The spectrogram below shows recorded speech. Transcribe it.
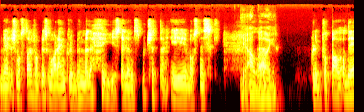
Velers Mostar faktisk var den klubben med det høyeste lønnsbudsjettet i bosnisk I alle eh, dager. klubbfotball. Og det,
